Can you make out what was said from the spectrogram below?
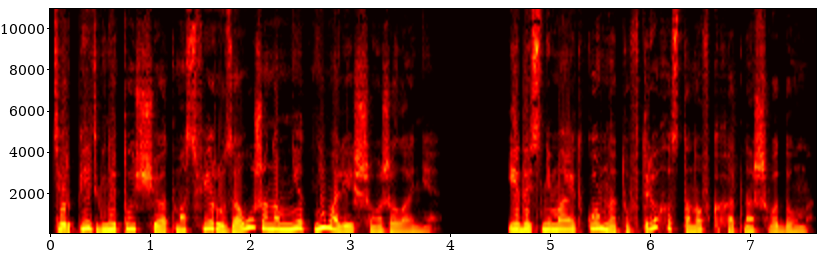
Терпеть гнетущую атмосферу за ужином нет ни малейшего желания. Ида снимает комнату в трех остановках от нашего дома.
